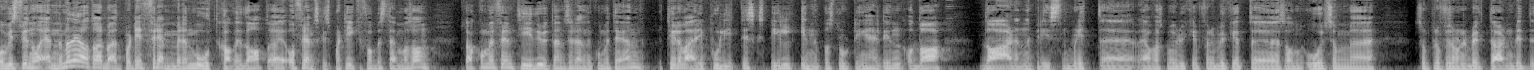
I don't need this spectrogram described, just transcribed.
Og Hvis vi nå ender med det at Arbeiderpartiet fremmer en motkandidat, og og Fremskrittspartiet ikke får bestemme, og sånn, da kommer fremtidige utnevnelser i denne komiteen til å være i politisk spill inne på Stortinget hele tiden. og da, da er denne prisen blitt eh, ja, hva skal man bruke, For å bruke et eh, sånn ord som, eh, som professoren har brukt, da er den blitt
